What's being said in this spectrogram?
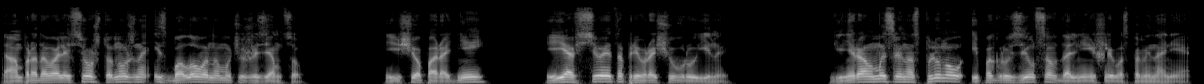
Там продавали все, что нужно избалованному чужеземцу. Еще пара дней, и я все это превращу в руины. Генерал мысленно сплюнул и погрузился в дальнейшие воспоминания.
